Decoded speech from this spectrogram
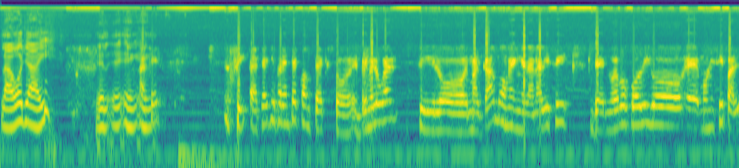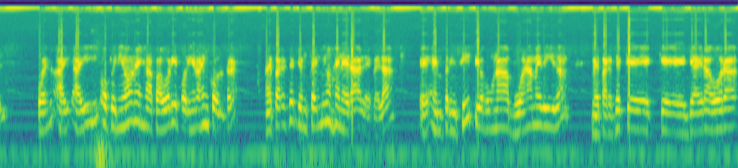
la olla ahí. Aquí, sí, aquí hay diferentes contextos. En primer lugar, si lo enmarcamos en el análisis del nuevo código eh, municipal, pues hay, hay opiniones a favor y opiniones en contra. Me parece que en términos generales, ¿verdad? Eh, en principio es una buena medida. Me parece que, que ya era hora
